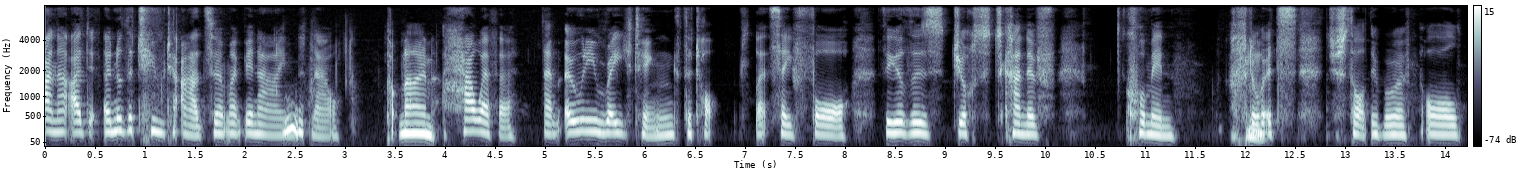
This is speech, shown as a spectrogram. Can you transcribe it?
And I had another two to add, so it might be nine now. Top nine. However, I'm only rating the top, let's say, four. The others just kind of come in afterwards. Just thought they were all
